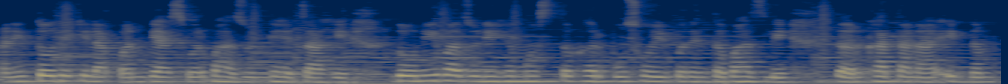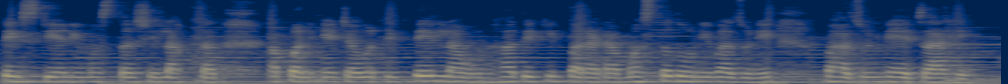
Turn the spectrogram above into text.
आणि तो देखील आपण गॅसवर भाजून घ्यायचा आहे. दोन्ही बाजूने हे मस्त खरपूस होईपर्यंत भाजले तर खाताना एकदम टेस्टी आणि मस्त असे लागतात. आपण याच्यावरती तेल लावून हा देखील पराठा मस्त दोन्ही बाजूने भाजून घ्यायचा आहे.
